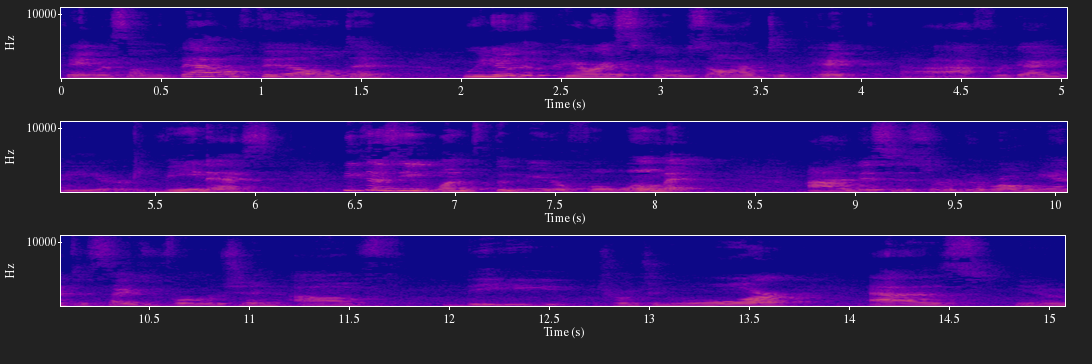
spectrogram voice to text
famous on the battlefield. And we know that Paris goes on to pick uh, Aphrodite or Venus because he wants the beautiful woman. Uh, and this is sort of the romanticized version of the Trojan War as you know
